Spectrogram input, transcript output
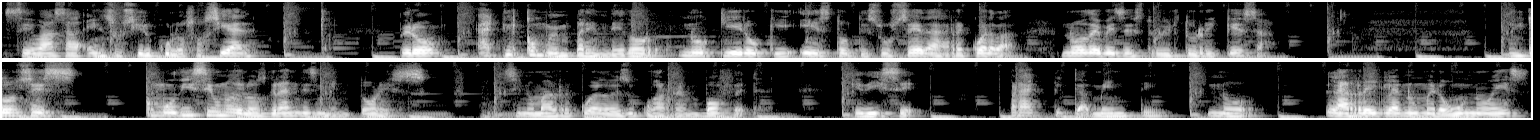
se basa en su círculo social. Pero a ti como emprendedor no quiero que esto te suceda. Recuerda, no debes destruir tu riqueza. Entonces, como dice uno de los grandes mentores, si no mal recuerdo es Warren Buffett, que dice, prácticamente no, la regla número uno es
